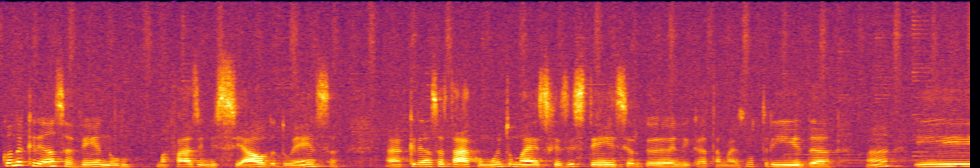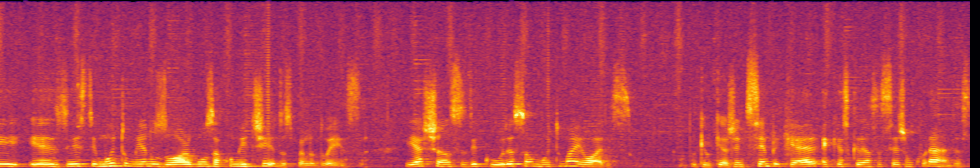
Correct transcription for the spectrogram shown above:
Quando a criança vem numa fase inicial da doença, a criança está com muito mais resistência orgânica, está mais nutrida né? e existe muito menos órgãos acometidos pela doença. E as chances de cura são muito maiores porque o que a gente sempre quer é que as crianças sejam curadas.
